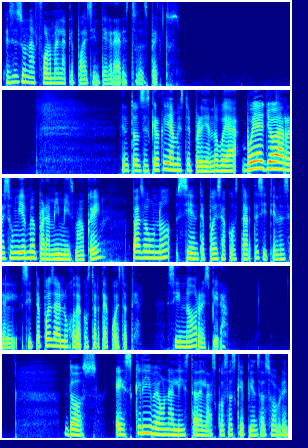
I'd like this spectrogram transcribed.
Esa es una forma en la que puedes integrar estos aspectos. Entonces creo que ya me estoy perdiendo. Voy a, voy a yo a resumirme para mí misma, ¿ok? Paso uno, siente, puedes acostarte. Si tienes el, si te puedes dar el lujo de acostarte, acuéstate. Si no, respira. 2. Escribe una lista de las cosas que piensas sobre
